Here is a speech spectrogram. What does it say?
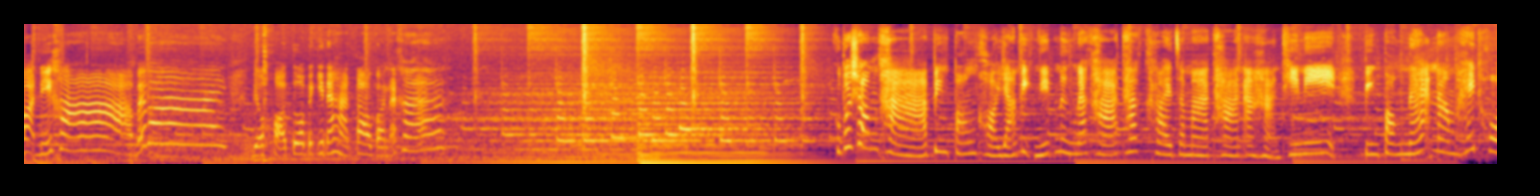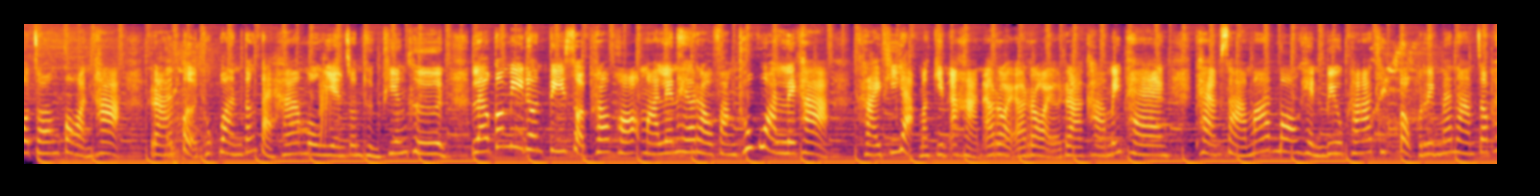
วัสดีค่ะ บ๊ายบาย เดี๋ยวขอตัวไปกินอาหารต่อก่อนนะคะ ผู้ชมค่ะปิงปองขอย้ำอีกนิดนึงนะคะ ถ้าใครจะมาทานอาหารที่นี่ ปิงปองแนะนำให้โทรจองก่อนค่ะ ร้านเปิดทุกวันตั้งแต่ 5 โมงเย็นจนถึงเที่ยงคืน แล้วก็มีดนตรีสดเพราะๆมาเล่นให้เราฟังทุกวันเลยค่ะ ใครที่อยากมากินอาหารอร่อยๆราคาไม่แพง แถมสามารถมองเห็นวิวพระอาทิตย์ตกริมแม่น้ำเจ้าพ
